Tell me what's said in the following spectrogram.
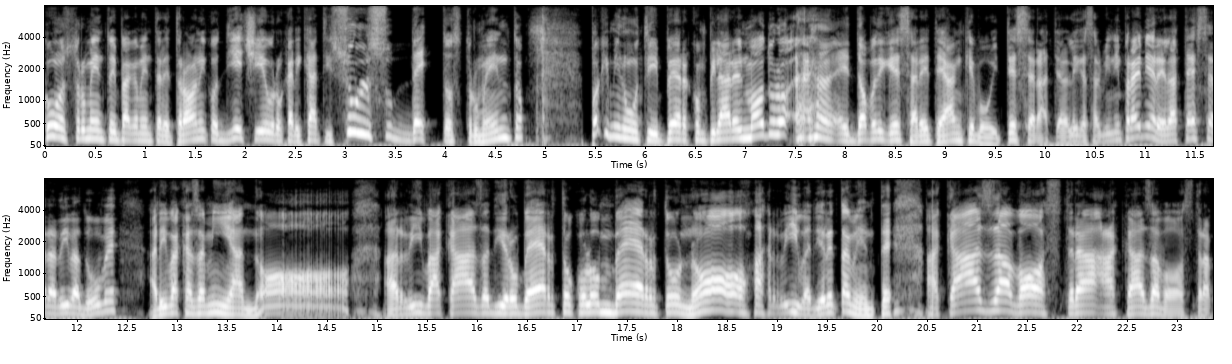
con uno strumento di pagamento elettronico, 10 euro caricati sul suddetto strumento. Pochi minuti per compilare il modulo e dopodiché sarete anche voi tesserati alla Lega Salvini Premier e la tessera arriva dove? Arriva a casa mia? No! Arriva a casa di Roberto Colomberto? No! Arriva direttamente a casa vostra, a casa vostra.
